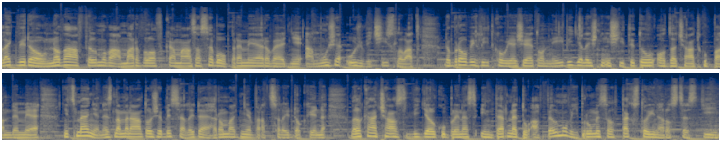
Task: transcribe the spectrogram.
Black Widow, nová filmová Marvelovka, má za sebou premiérové dny a může už vyčíslovat. Dobrou vyhlídkou je, že je to nejvydělečnější titul od začátku pandemie. Nicméně neznamená to, že by se lidé hromadně vraceli do kin. Velká část výdělku plyne z internetu a filmový průmysl tak stojí na rozcestí.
